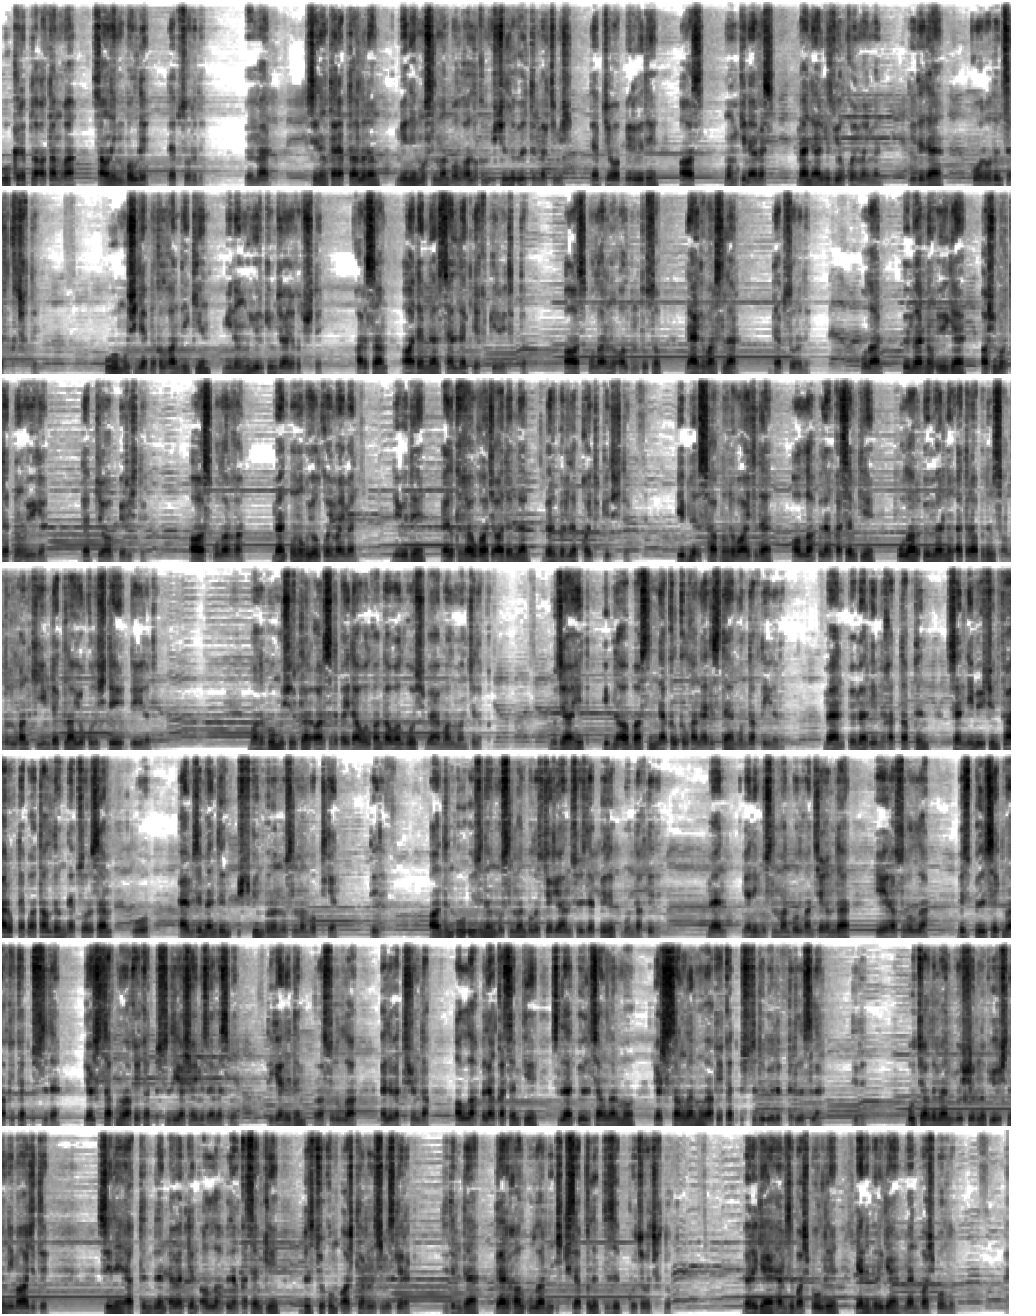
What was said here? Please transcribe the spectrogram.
U kiribla otamga sanga nima bo'ldi? deb so'radi. Umar sening tarafdorlaring meni musulmon bo'lganligim uchun o'ltirmoqchimish deb javob berdi oz mumkin emas. Man hargiz yo'l qo'ymayman dedida qo'roqdan sirtqa chiqdi. U mushu gapni qilgandan keyin meningmi yurkim joyiga tushdi. Qarasam odamlar sallak eqib kelib yetibdi os ularni oldin to'sib naga borsizlar deb so'radi. Ular umarning uyiga ashu murtadning uyiga deb javob berishdi os ularga man uningga yo'l qo'ymayman degidi. halqi g'avg'ochi odamlar bir birlab qaytib ketishdi ibn ishoqning rivoyatida alloh bilan qasamki ular umarning atrofidan soldirilgan kiyimdeklar yo'qilishdi deyiladi mana bu mushriklar orasida paydo bo'lgan davolg'ush va malmonchilik. mujohid ibn abbosdan naql qilgan hadisda mundoq deyiladi man umar ibn hattobdan san nima uchun faruq deb atalding deb so'rasam u hamza mandan uch kun burun musulmon bo'ptikan dedi Ondan u o'zining musulmon bo'lish jarayonini so'zlab berib, mundoq dedi: "Men, ya'ni musulmon bo'lgan chig'imda, ey Rasululloh, biz o'lsakmi haqiqat ustida, yashasakmi haqiqat ustida yashaymiz emasmi?" degan edim. Rasululloh: "Albatta shundoq. Alloh bilan qasamki, sizlar o'lsanglarmi, yashasanglarmi haqiqat ustida o'lib tirilasizlar" dedi. Bu chog'da men yoshirinib yurishning nima hojati? Seni haqdin bilan avatgan Alloh bilan qasamki, biz cho'qim oshkorlanishimiz kerak. dedimda darhol ularni ikki sap qilib tizib ko'chaga chiqdik biriga hamza bosh bo'ldi yana biriga man bosh bo'ldim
